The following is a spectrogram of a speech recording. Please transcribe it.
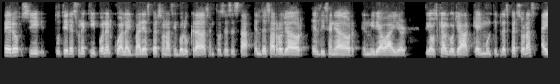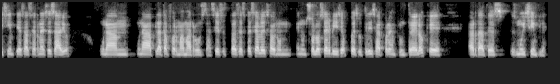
Pero si tú tienes un equipo en el cual hay varias personas involucradas, entonces está el desarrollador, el diseñador, el media buyer, digamos que algo ya que hay múltiples personas, ahí sí empieza a ser necesario una, una plataforma más robusta. Si estás especializado en un, en un, solo servicio, puedes utilizar, por ejemplo, un Trello, que la verdad es, es muy simple.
